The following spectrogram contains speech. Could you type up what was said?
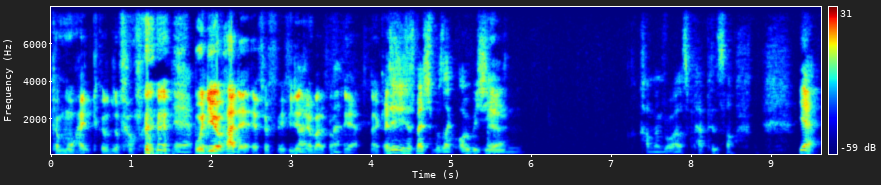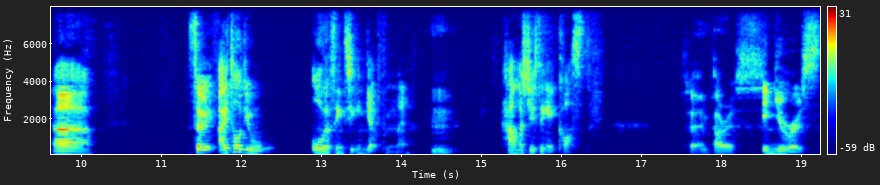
become more hyped because of the film. Yeah. Would you have had it if if, if you didn't No, know about the film? Yeah. It's Okay. usually just vegetables like aubergine. Can't remember what else. Peppers off. Yeah. Uh, so I told you all the things you can get from there. Hmm. How much do you think it cost So in Paris. in euros?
